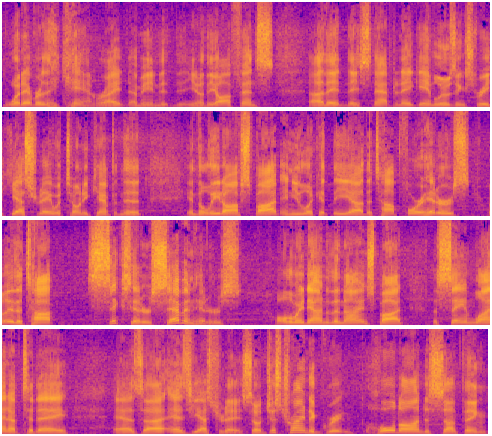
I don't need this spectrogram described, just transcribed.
whatever they can, right? I mean, you know, the offense uh, they they snapped an eight-game losing streak yesterday with Tony Kemp in the in the leadoff spot, and you look at the uh, the top four hitters, really the top six hitters, seven hitters, all the way down to the nine spot, the same lineup today as uh, as yesterday. So just trying to grit, hold on to something.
